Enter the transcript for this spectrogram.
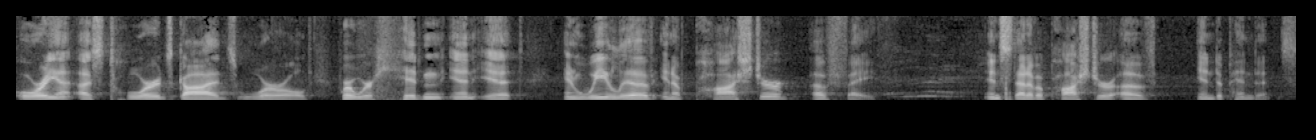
orient us towards God's world, where we're hidden in it and we live in a posture of faith instead of a posture of independence,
